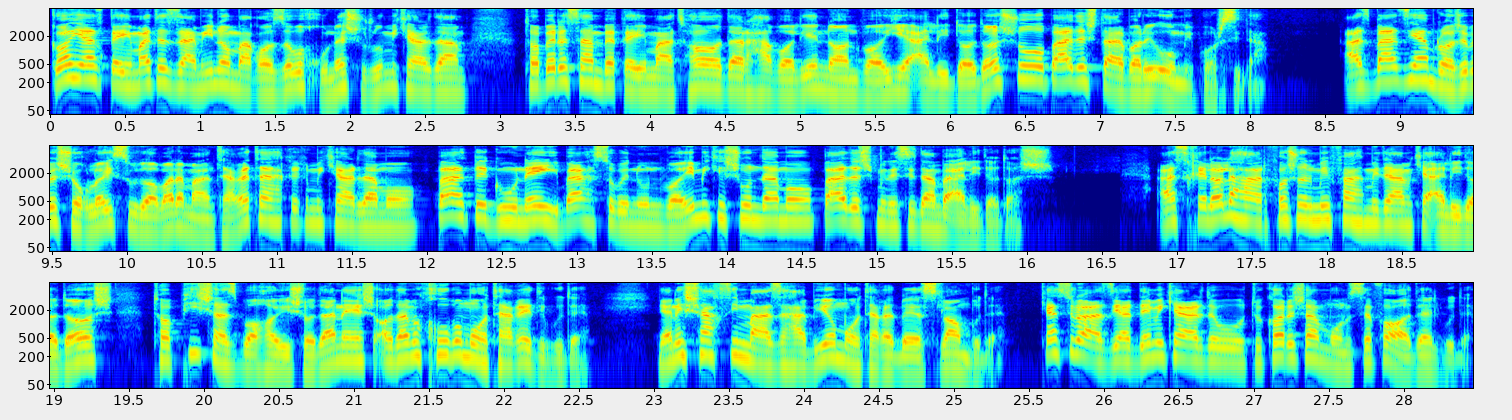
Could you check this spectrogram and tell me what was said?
گاهی از قیمت زمین و مغازه و خونه شروع می کردم تا برسم به قیمت ها در حوالی نانوایی علی داداش و بعدش درباره او می پرسیدم. از بعضی هم راجع به شغلای سودآور منطقه تحقیق می کردم و بعد به گونه ای بحث و به نونوایی می کشوندم و بعدش می رسیدم به علی داداش. از خلال حرفاشون میفهمیدم که علی داداش تا پیش از باهایی شدنش آدم خوب و معتقدی بوده یعنی شخصی مذهبی و معتقد به اسلام بوده کسی رو اذیت نمی‌کرده و تو کارش هم منصف و عادل بوده.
